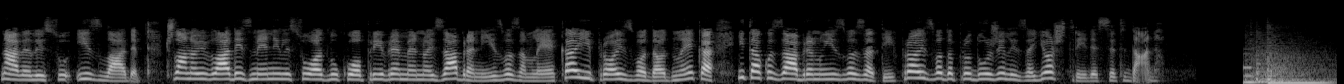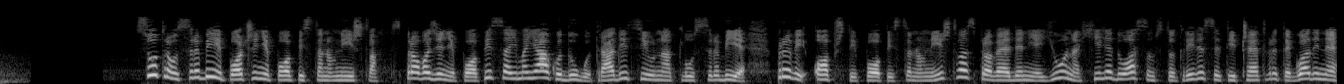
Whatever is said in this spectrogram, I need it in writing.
naveli su iz vlade. Članovi vlade izmenili su odluku o privremenoj zabrani izvoza mleka i proizvoda od mleka i tako zabranu izvoza tih proizvoda produžili za još 30 dana. Sutra u Srbiji počinje popis stanovništva. Sprovođenje popisa ima jako dugu tradiciju na tlu Srbije. Prvi opšti popis stanovništva sproveden je juna 1834. godine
